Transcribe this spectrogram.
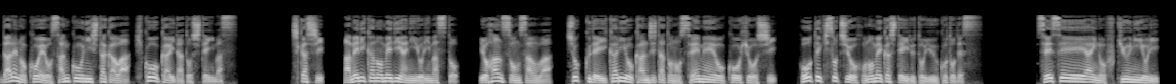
誰の声を参考にしたかは非公開だとしています。しかし、アメリカのメディアによりますと、ヨハンソンさんは、ショックで怒りを感じたとの声明を公表し、法的措置をほのめかしているということです。生成 AI の普及により、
